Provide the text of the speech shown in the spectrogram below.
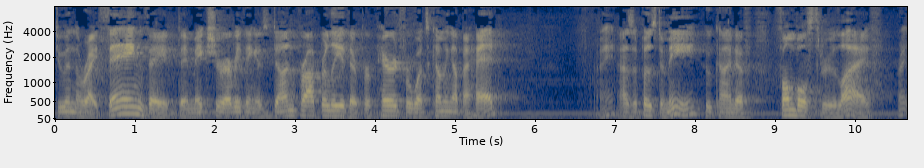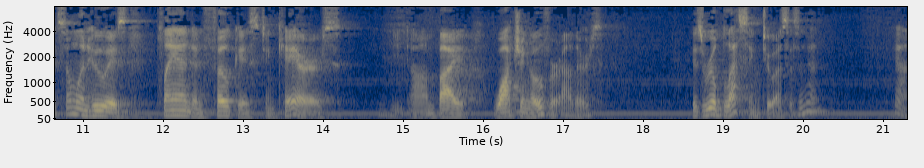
doing the right thing. They, they make sure everything is done properly. They're prepared for what's coming up ahead, right? As opposed to me, who kind of fumbles through life, right? Someone who is planned and focused and cares um, by watching over others is a real blessing to us, isn't it? Yeah.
